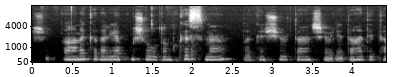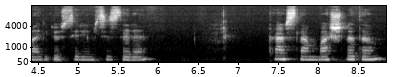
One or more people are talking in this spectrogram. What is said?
Şu ana kadar yapmış olduğum kısmı bakın şuradan şöyle daha detaylı göstereyim sizlere. Terslen başladım.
